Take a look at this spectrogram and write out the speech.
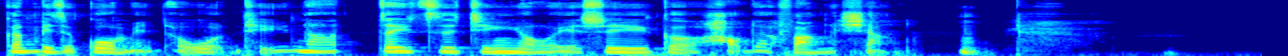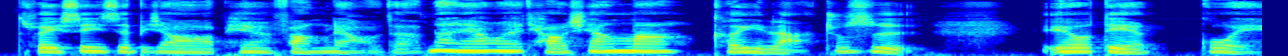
跟鼻子过敏的问题，那这一支精油也是一个好的方向。嗯。所以是一支比较偏芳疗的。那你要来调香吗？可以啦，就是有点贵。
